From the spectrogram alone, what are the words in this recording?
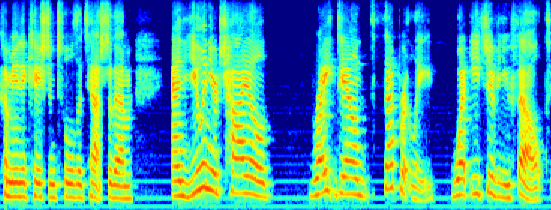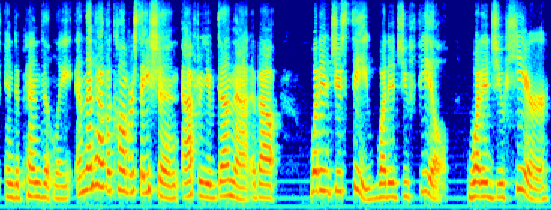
communication tools attached to them? And you and your child write down separately what each of you felt independently and then have a conversation after you've done that about what did you see? What did you feel? What did you hear?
